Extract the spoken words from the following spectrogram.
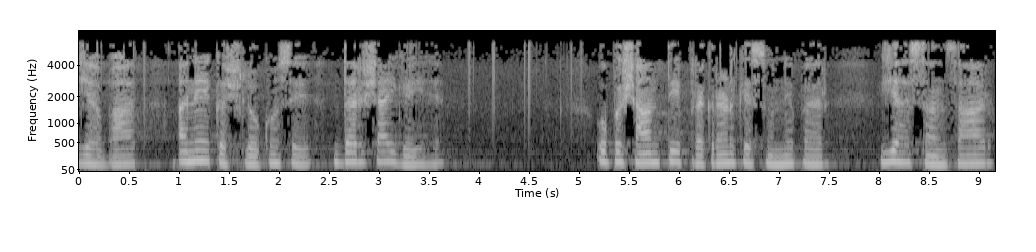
यह बात अनेक श्लोकों से दर्शाई गई है। उपशांति प्रकरण के सुनने पर यह संसार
